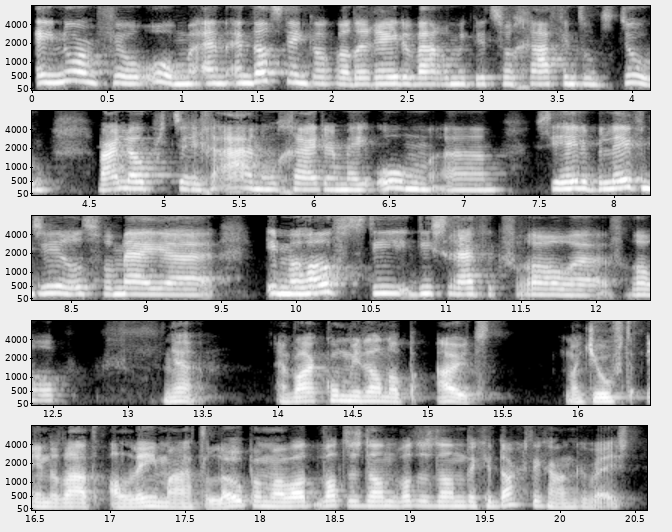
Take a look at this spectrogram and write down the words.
enorm veel om. En, en dat is denk ik ook wel de reden waarom ik dit zo gaaf vind om te doen. Waar loop je tegenaan? Hoe ga je ermee om? Ehm, dus die hele belevenswereld van mij eh, in mijn hoofd, die, die schrijf ik vooral, eh, vooral op. Ja, en waar kom je dan op uit? Want je hoeft inderdaad alleen maar te lopen, maar wat, wat, is, dan, wat is dan de gedachtegang geweest?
